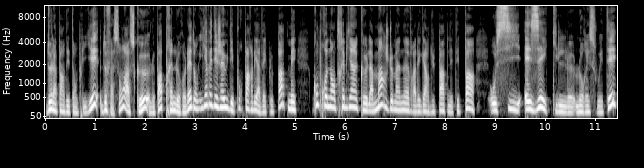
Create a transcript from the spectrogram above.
de la part des Templiers de façon à ce que le pape prenne le relais. Donc il y avait déjà eu des pourparlers avec le pape, mais comprenant très bien que la marge de manœuvre à l'égard du pape n'était pas aussi aisée qu'il l'aurait souhaité,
